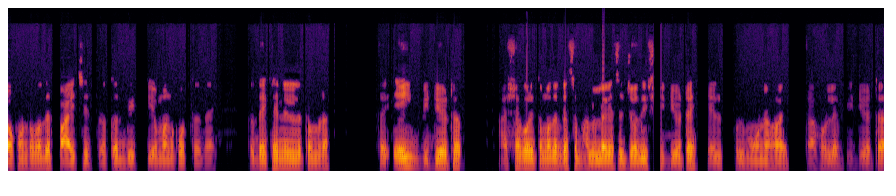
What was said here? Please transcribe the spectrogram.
তখন তোমাদের পাইচিত্র অর্থাৎ বৃত্তীয় মান করতে দেয়। তো দেখে নিলে তোমরা। তো এই ভিডিওটা আশা করি তোমাদের কাছে ভালো লেগেছে। যদি ভিডিওটা হেল্পফুল মনে হয়, তাহলে ভিডিওটা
